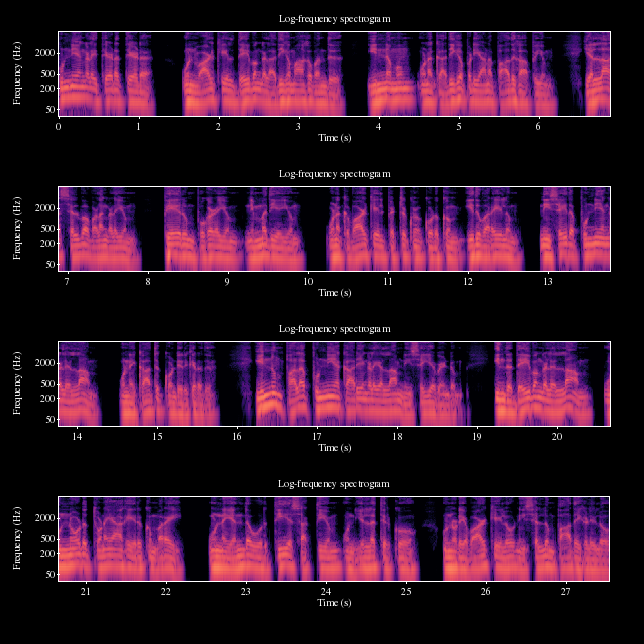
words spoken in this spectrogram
புண்ணியங்களை தேடத் தேட உன் வாழ்க்கையில் தெய்வங்கள் அதிகமாக வந்து இன்னமும் உனக்கு அதிகப்படியான பாதுகாப்பையும் எல்லா செல்வ வளங்களையும் பேரும் புகழையும் நிம்மதியையும் உனக்கு வாழ்க்கையில் பெற்றுக் கொடுக்கும் இதுவரையிலும் நீ செய்த புண்ணியங்கள் எல்லாம் உன்னை காத்துக் கொண்டிருக்கிறது. இன்னும் பல புண்ணிய காரியங்களை எல்லாம் நீ செய்ய வேண்டும். இந்த தெய்வங்கள் எல்லாம் உன்னோடு துணையாக இருக்கும் வரை உன்னை எந்த ஒரு தீய சக்தியும் உன் இல்லத்திற்கோ உன்னுடைய வாழ்க்கையிலோ நீ செல்லும் பாதைகளிலோ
